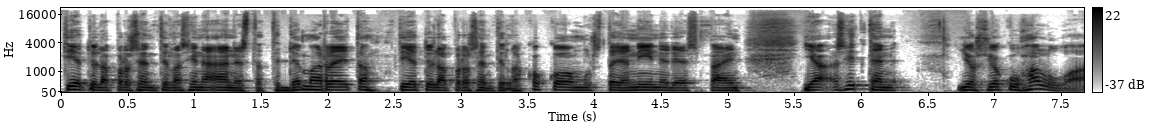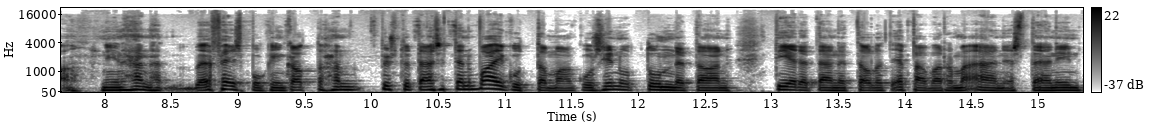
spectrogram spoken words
tietyllä prosentilla sinä äänestät demareita, tietyllä prosentilla kokoomusta ja niin edespäin. Ja sitten jos joku haluaa, niin hän, Facebookin kauttahan pystytään sitten vaikuttamaan, kun sinut tunnetaan, tiedetään, että olet epävarma äänestäjä, niin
